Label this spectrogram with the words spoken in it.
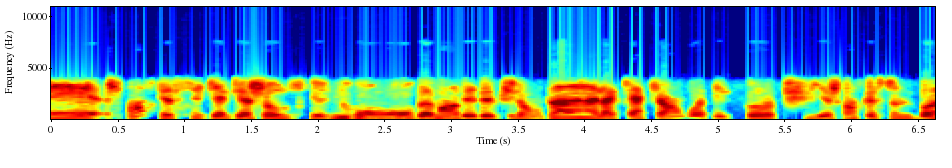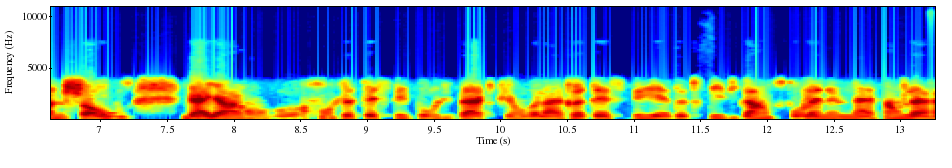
mais je pense que c'est quelque chose que nous, on, on demandait depuis longtemps. La CAQ a emboîté le pas, puis euh, je pense que c'est une bonne chose. D'ailleurs, on va on l'a testé pour l'UPAC, puis on va la retester euh, de toute évidence pour la nomination de la,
